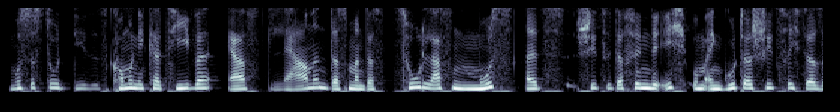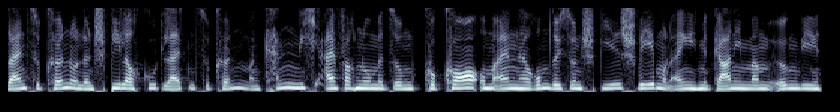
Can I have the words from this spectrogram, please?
Musstest du dieses Kommunikative erst lernen, dass man das zulassen muss als Schiedsrichter, finde ich, um ein guter Schiedsrichter sein zu können und ein Spiel auch gut leiten zu können? Man kann nicht einfach nur mit so einem Kokon um einen herum durch so ein Spiel schweben und eigentlich mit gar niemandem irgendwie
